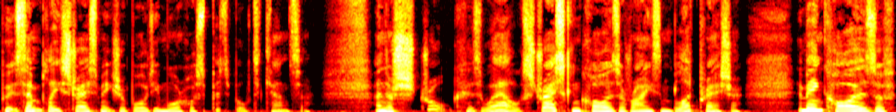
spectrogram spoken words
Put simply, stress makes your body more hospitable to cancer. And there's stroke as well. Stress can cause a rise in blood pressure. The main cause of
